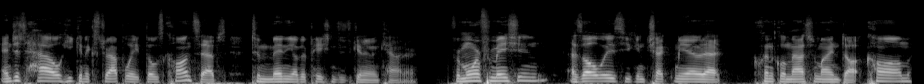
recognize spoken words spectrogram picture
and just how he can extrapolate those concepts to many other patients he's going to encounter. For more information, as always, you can check me out at clinicalmastermind.com.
